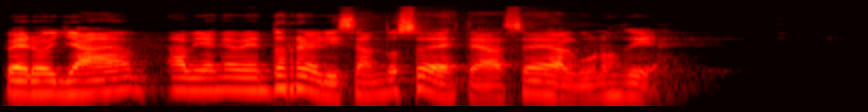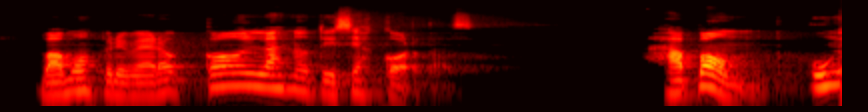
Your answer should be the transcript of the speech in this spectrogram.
pero ya habían eventos realizándose desde hace algunos días. Vamos primero con las noticias cortas. Japón. Un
